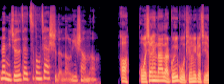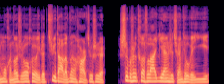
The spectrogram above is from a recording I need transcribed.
那你觉得在自动驾驶的能力上呢？啊，我相信大家在硅谷听这个节目，很多时候会有一个巨大的问号，就是是不是特斯拉依然是全球唯一？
